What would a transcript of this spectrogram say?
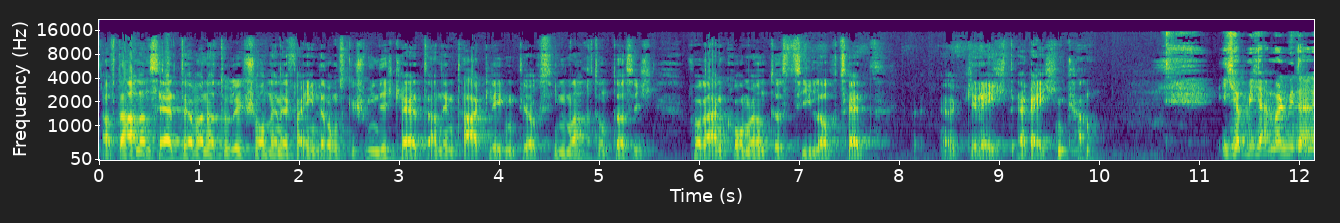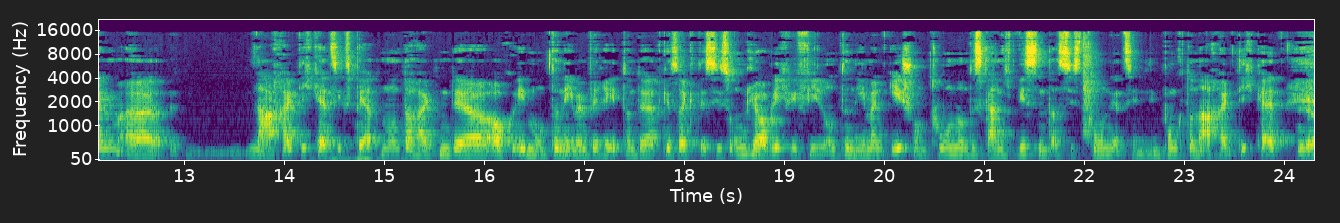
Auf der anderen Seite aber natürlich schon eine Veränderungsgeschwindigkeit an den Tag legen, die auch Sinn macht und dass ich vorankomme und das Ziel auch zeitgerecht erreichen kann. Ich habe mich einmal mit einem äh, Nachhaltigkeitsexperten unterhalten, der auch eben Unternehmen berät und der hat gesagt, es ist unglaublich, wie viel Unternehmen eh schon tun und es gar nicht wissen, dass sie es tun jetzt in, in puncto Nachhaltigkeit. Ja.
